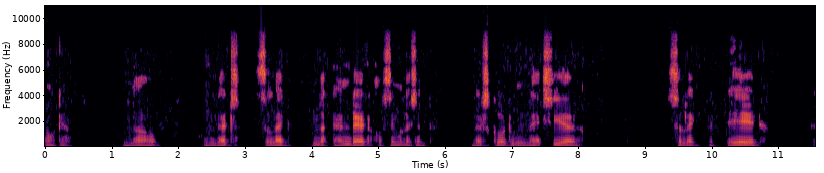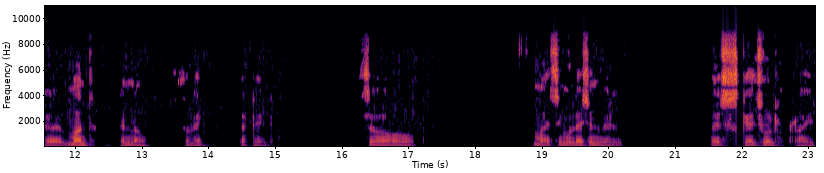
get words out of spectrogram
Okay. Now let's select the end date of simulation. Let's go to next year select the date uh, month and now select the date. So my simulation will is scheduled right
